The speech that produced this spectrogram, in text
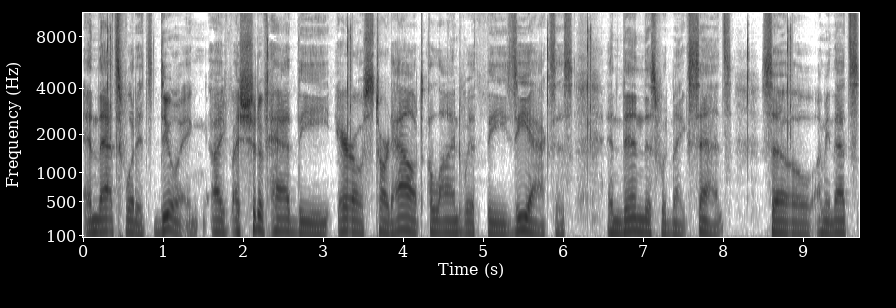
and that's what it's doing I, I should have had the arrow start out aligned with the z-axis and then this would make sense so I mean that's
